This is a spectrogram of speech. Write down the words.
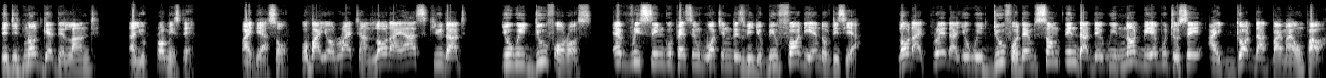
They did not get the land that you promised them by their sword, but by your right hand. Lord, I ask you that you will do for us, every single person watching this video before the end of this year. Lord, I pray that you will do for them something that they will not be able to say, I got that by my own power.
